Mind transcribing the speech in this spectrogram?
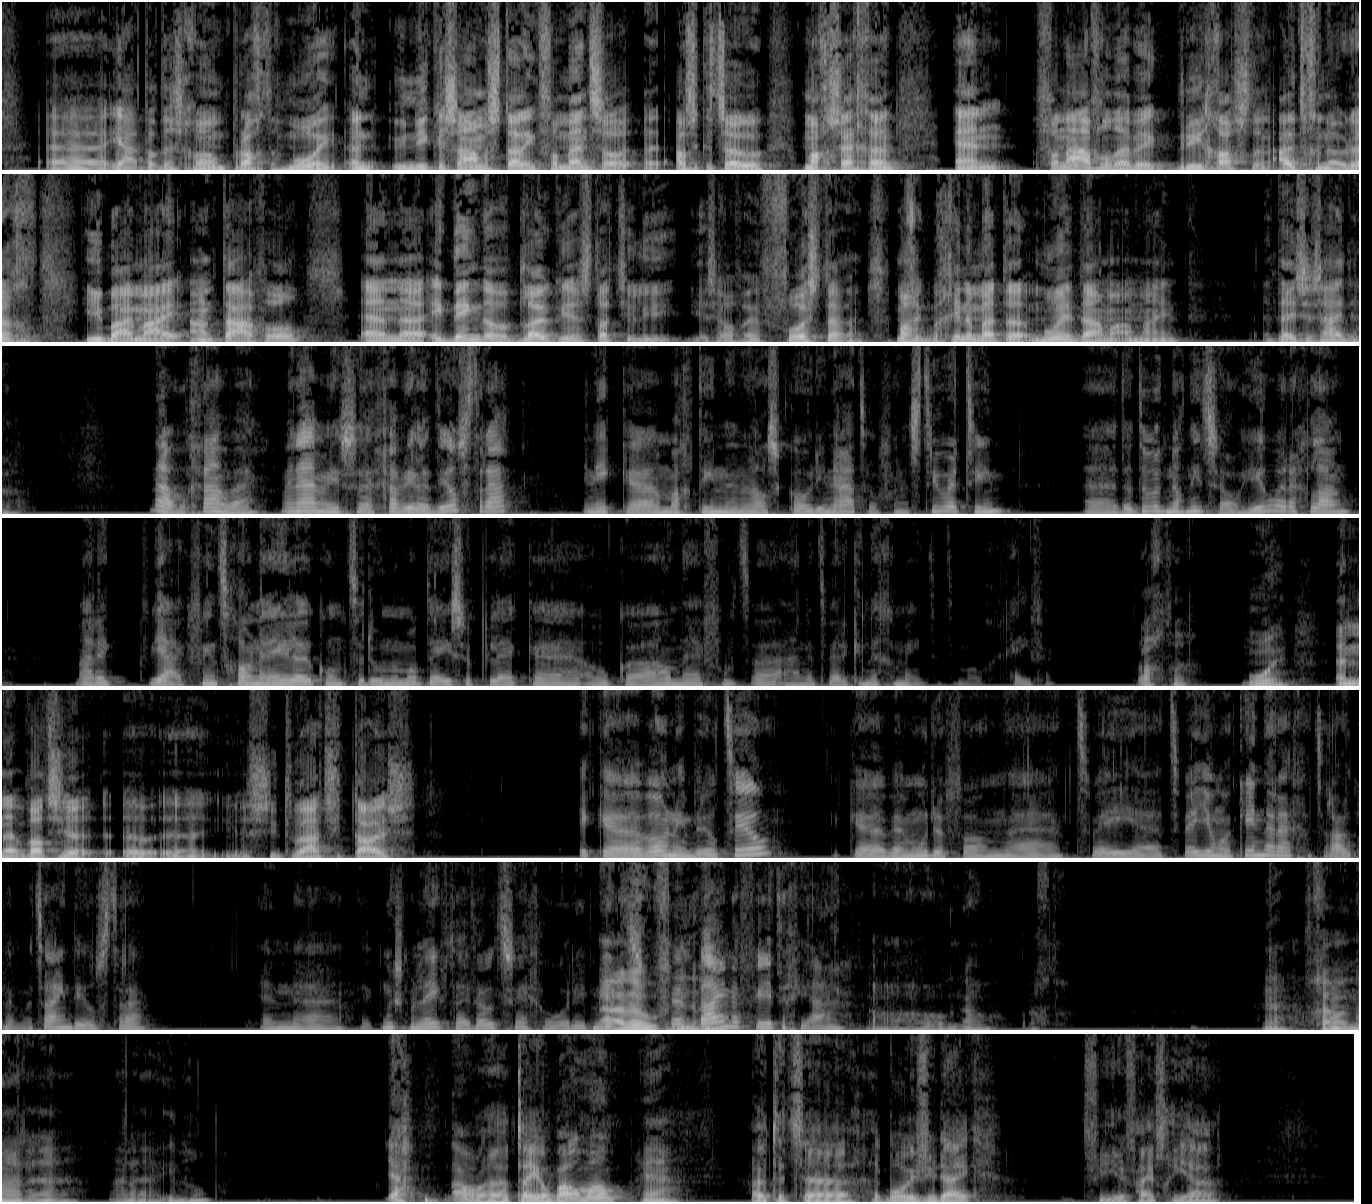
ja, dat is gewoon prachtig mooi. Een unieke samenstelling van mensen, als ik het zo mag zeggen. En vanavond heb ik drie gasten uitgenodigd hier bij mij aan tafel. En uh, ik denk dat het leuk is dat jullie jezelf even voorstellen. Mag ik beginnen met de mooie dame aan mijn deze zijde? Nou, gaan we. Mijn naam is uh, Gavilla Deelstra en ik uh, mag dienen als coördinator van het stewardteam. dat doe ik nog niet zo heel erg lang. Maar ik, ja, ik vind het gewoon heel leuk om te doen om op deze plek ook handen en voeten aan het werk in de gemeente te mogen geven. Prachtig. Mooi. En uh, wat is je, uh, je, situatie thuis? Ik woon in Briltil. Ik ben moeder van twee, twee jonge kinderen, getrouwd met Martijn Deelstra. En ik moest mijn leeftijd ook zeggen, hoorde ik net. Ja, dat hoeft ik ben niet, bijna 40 jaar. Oh, nou, prachtig. Ja, dan gaan we naar, naar iemand. Ja, nou, Theo Bouwman. Ja. Uit het, het mooie Zudijk. 54 jaar.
